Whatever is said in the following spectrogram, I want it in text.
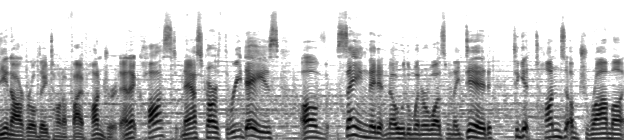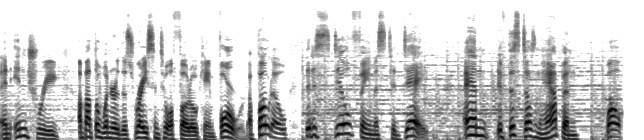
the inaugural Daytona 500, and it cost NASCAR three days of saying they didn't know who the winner was when they did to get tons of drama and intrigue about the winner of this race until a photo came forward. A photo that is still famous today. And if this doesn't happen, well,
